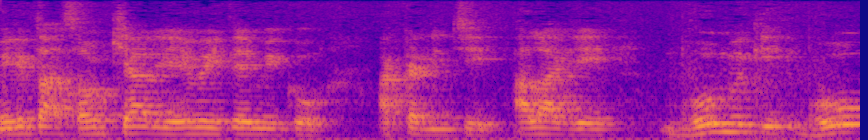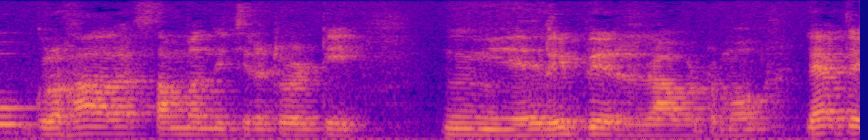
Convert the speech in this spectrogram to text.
మిగతా సౌఖ్యాలు ఏవైతే మీకు అక్కడి నుంచి అలాగే భూమికి భూ గృహాలకు సంబంధించినటువంటి రిపేర్ రావటము లేకపోతే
